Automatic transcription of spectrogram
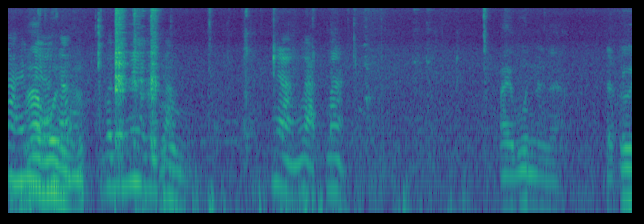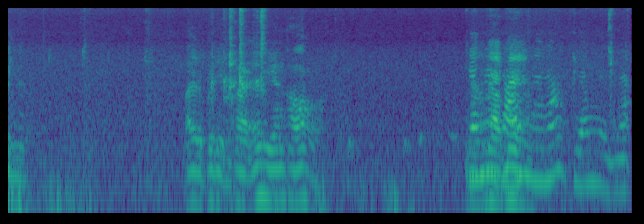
น่าให้แม่นังบริเวณนี้จังอย่างหลักมาก ไปบุญนั่นแหละตะขึ้นนี่ไปไปเด็ดไข่แล้วเลี้ยงเขาเหรอ ยังไม่ทันเลยเนาะเสียงหนึ่งนะ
